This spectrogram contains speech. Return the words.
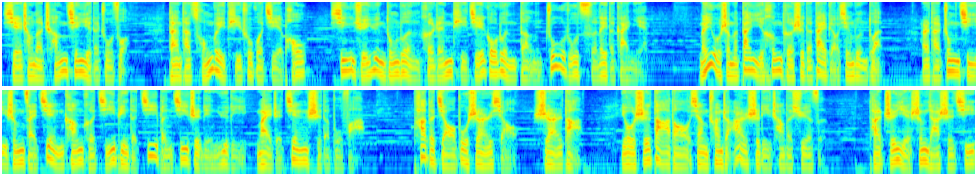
写成了成千页的著作，但他从未提出过解剖、心学运动论和人体结构论等诸如此类的概念。没有什么单一亨特式的代表性论断，而他终其一生在健康和疾病的基本机制领域里迈着坚实的步伐。他的脚步时而小，时而大。有时大到像穿着二十里长的靴子，他职业生涯时期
